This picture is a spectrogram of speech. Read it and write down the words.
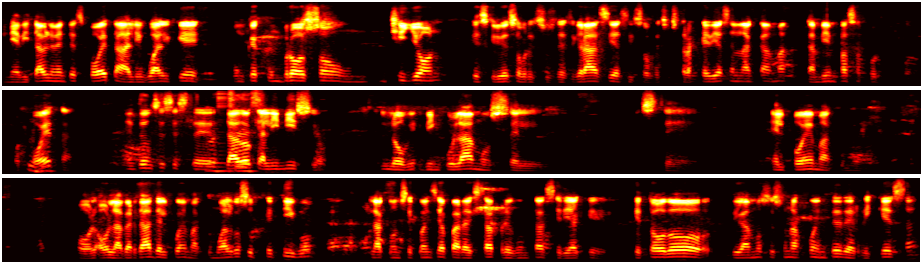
inevitablemente es poeta, al igual que un quejumbroso, un chillón, que escribe sobre sus desgracias y sobre sus tragedias en la cama, también pasa por, por, poeta. Entonces, este, dado que al inicio lo vinculamos el, este, el poema como, o, la verdad del poema como algo subjetivo, la consecuencia para esta pregunta sería que, que todo, digamos, es una fuente de riqueza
